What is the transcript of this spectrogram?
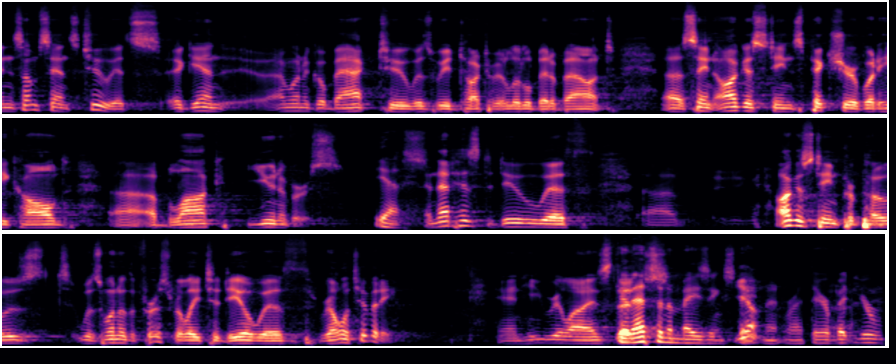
in some sense, too, it's again, I want to go back to, as we had talked a little bit about, uh, St. Augustine's picture of what he called uh, a block universe. Yes. And that has to do with, uh, Augustine proposed, was one of the first really to deal with relativity. And he realized that. Okay, that's an amazing Yeah. statement right there. But you're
